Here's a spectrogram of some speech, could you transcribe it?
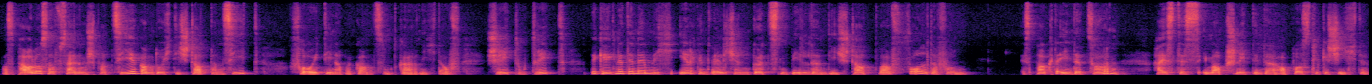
Was Paulus auf seinem Spaziergang durch die Stadt dann sieht, freut ihn aber ganz und gar nicht. Auf Schritt und Tritt begegnete nämlich irgendwelchen Götzenbildern. Die Stadt war voll davon. Es packte ihn der Zorn, heißt es im Abschnitt in der Apostelgeschichte.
